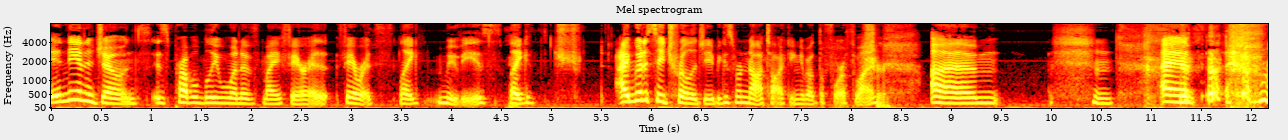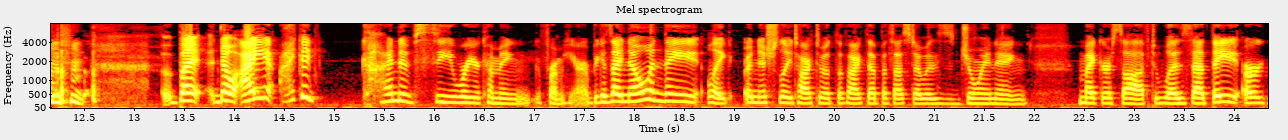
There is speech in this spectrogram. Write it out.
Indiana Jones is probably one of my favorite favorites, like movies. Like, tr- I'm going to say trilogy because we're not talking about the fourth one. Sure. Um, um, but no, I I could kind of see where you're coming from here because I know when they like initially talked about the fact that Bethesda was joining Microsoft was that they are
